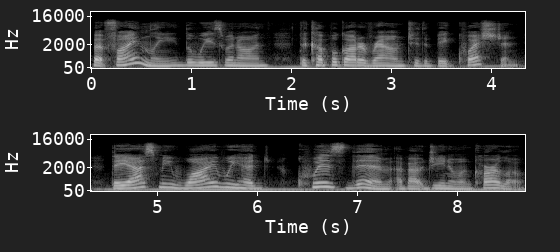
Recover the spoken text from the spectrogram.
But finally, Louise went on, the couple got around to the big question. They asked me why we had quizzed them about Gino and Carlo.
